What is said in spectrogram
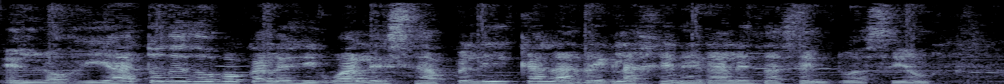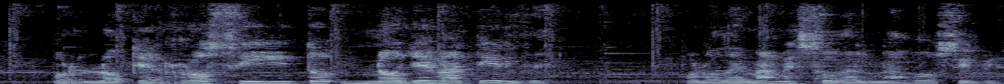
En los hiatos de dos vocales iguales se aplica las reglas generales de acentuación, por lo que Rosito no lleva tilde. Por lo demás me suda el nabo, Silvia.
